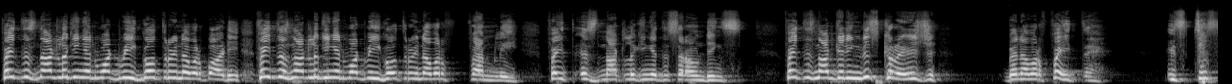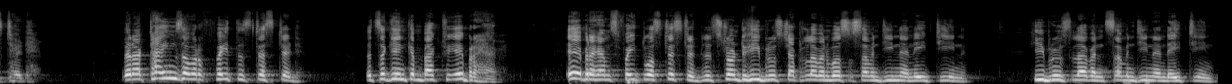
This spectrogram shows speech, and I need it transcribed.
Faith is not looking at what we go through in our body. Faith is not looking at what we go through in our family. Faith is not looking at the surroundings. Faith is not getting discouraged when our faith is tested. There are times our faith is tested. Let's again come back to Abraham. Abraham's faith was tested. Let's turn to Hebrews chapter 11, verses 17 and 18. Hebrews 11, 17 and 18.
